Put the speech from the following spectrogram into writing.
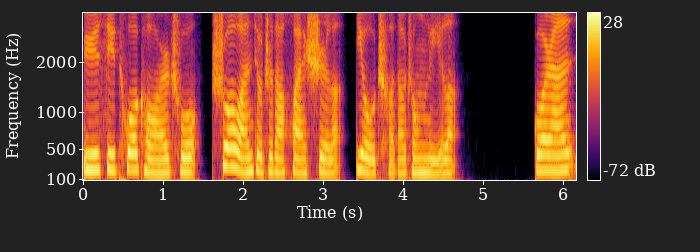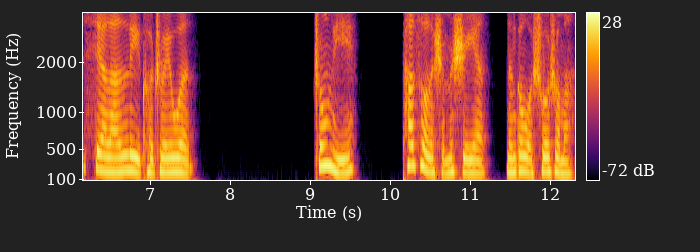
于西脱口而出，说完就知道坏事了，又扯到钟离了。果然，谢兰立刻追问。钟离，他做了什么实验？能跟我说说吗？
